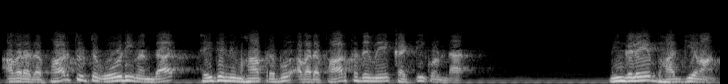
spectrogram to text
அவர் அதை பார்த்துட்டு ஓடி வந்தார். சைதன்ய மகாபிரபு அவரை பார்த்ததுமே கட்டி கொண்டார். நீங்களே பாக்யவான்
